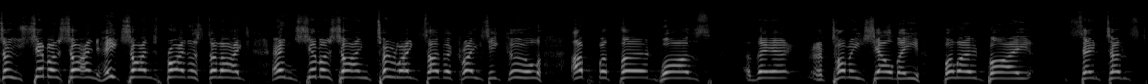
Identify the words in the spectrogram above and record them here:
to Shimmer Shine. He shines brightest tonight. And Shimmer Shine, two lengths over Crazy Cool. Up for third was there uh, Tommy Shelby, followed by Sentenced.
